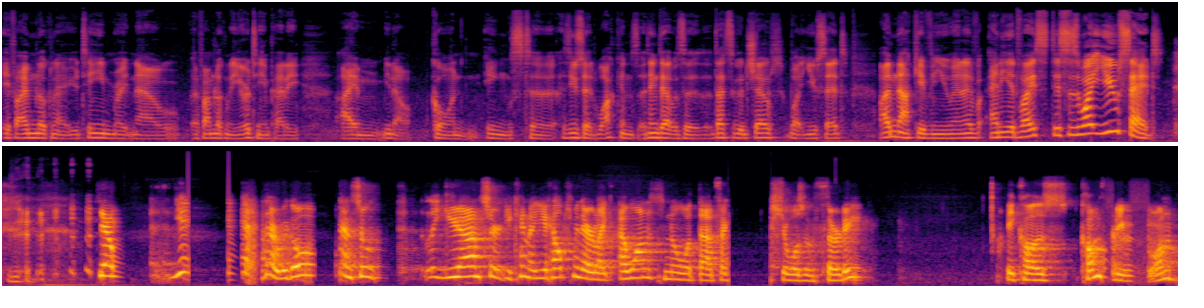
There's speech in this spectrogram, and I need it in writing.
if I'm looking at your team right now, if I'm looking at your team, Paddy, I'm you know going Ings to as you said Watkins. I think that was a that's a good shout. What you said. I'm not giving you any any advice. This is what you said. yeah, yeah, yeah. There we go. And so like, you answered. You kind of you helped me there. Like I wanted to know what that fixture was in thirty because come 31,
